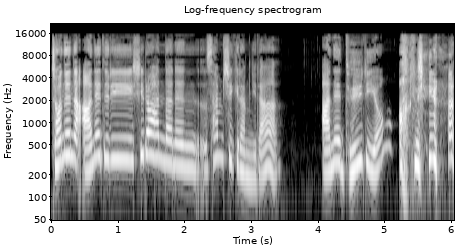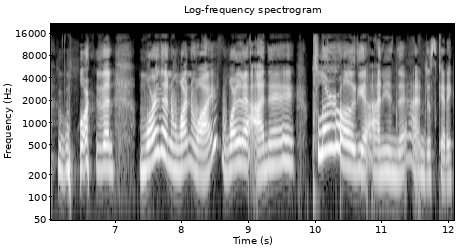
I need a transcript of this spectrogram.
저는 아내들이 싫어한다는 삼식이랍니다. 아내들이요? Do you have more than more than one wife? 원래 아내 plural이 아닌데. I'm just kidding.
